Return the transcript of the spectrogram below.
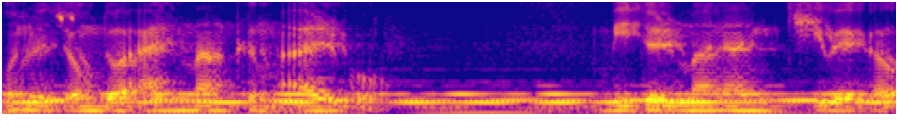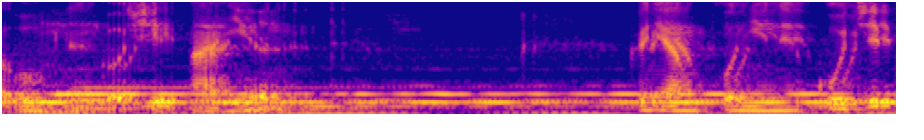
어느 정도 알 만큼 알고 믿을 만한 기회가 없는 것이 아니었는데. 그냥 본인의 고집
